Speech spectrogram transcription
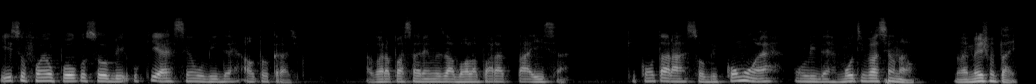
Isso foi um pouco sobre o que é ser um líder autocrático. Agora passaremos a bola para a Thaisa, que contará sobre como é um líder motivacional. Não é mesmo, Thay?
